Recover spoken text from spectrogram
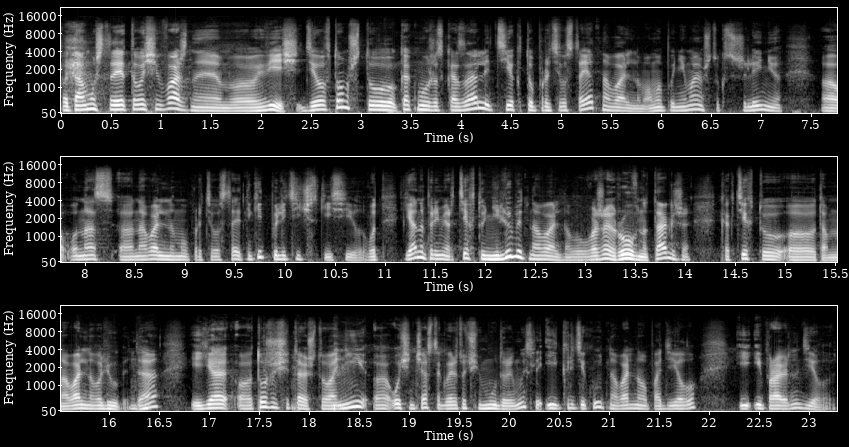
потому что это очень важная э, вещь. Дело в том, что, как мы уже сказали, те, кто противостоят Навальному, а мы понимаем, что, к сожалению, э, у нас э, Навальному противостоят не какие-то политические силы. Вот я, например, тех, кто не любит Навального, уважаю ровно так же, как тех, кто там Навального любит, uh-huh. да. И я тоже считаю, что они очень часто говорят очень мудрые мысли и критикуют Навального по делу и, и правильно делают.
